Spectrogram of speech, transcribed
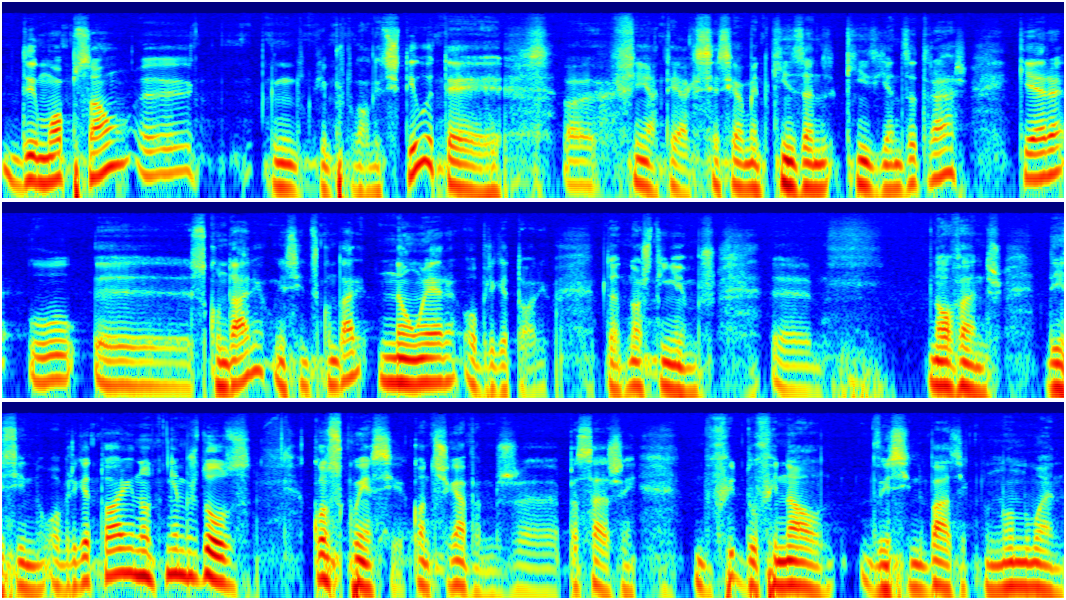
de uma opção uh, que, em Portugal existiu até, uh, enfim, até essencialmente 15 anos, 15 anos atrás, que era o uh, secundário, o ensino secundário, não era obrigatório. Portanto, nós tínhamos nove anos de ensino obrigatório não tínhamos 12. Consequência, quando chegávamos à passagem do, do final do ensino básico no nono ano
